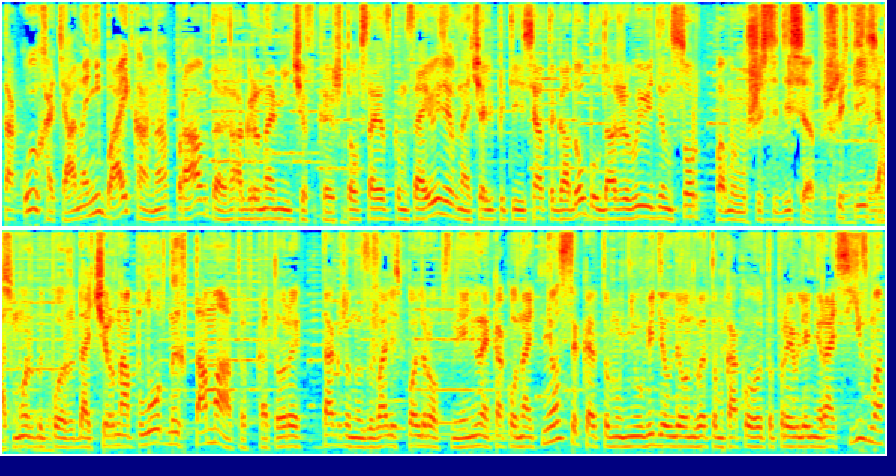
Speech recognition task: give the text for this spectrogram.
такую, хотя она не байка, она правда агрономическая, что в Советском Союзе в начале 50-х годов был даже выведен сорт По-моему, в 60-х. 60 может быть, да. позже, да, черноплодных томатов, которые также назывались Поль Робсон. Я не знаю, как он отнесся к этому, не увидел ли он в этом какого-то проявления расизма,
